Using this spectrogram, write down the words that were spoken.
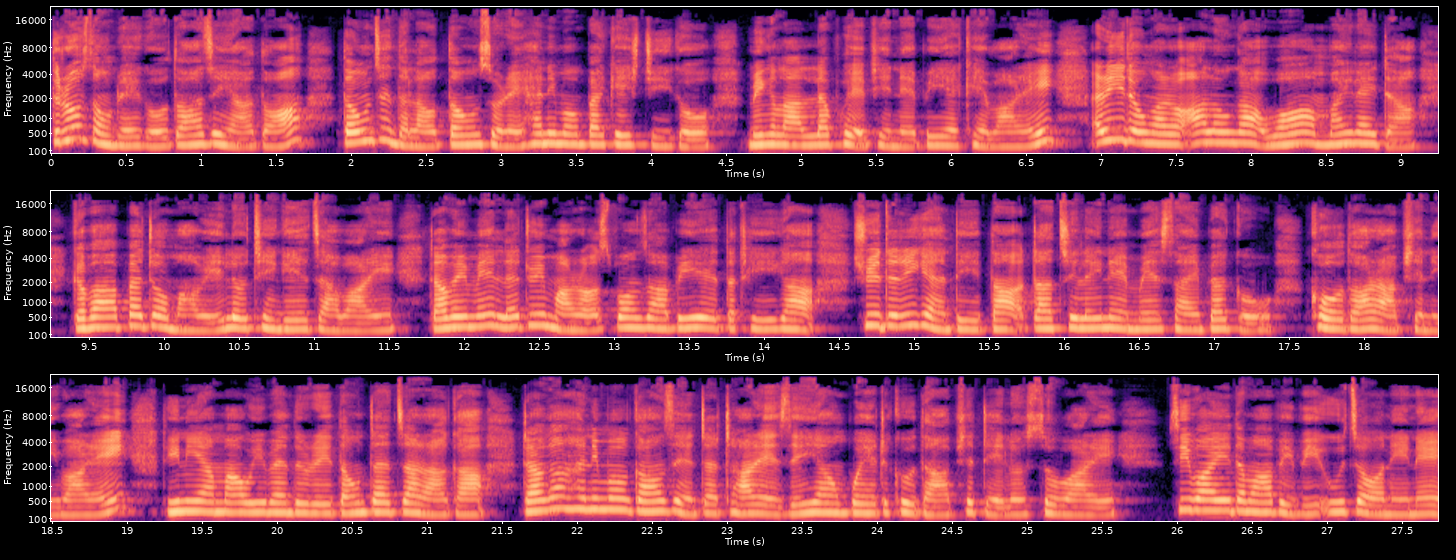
သူတို့ဆောင်တွေကိုသွားခြင်းရတော့သုံးကျင်တလောက်သုံးဆိုတဲ့ honeymoon package ကြီးကိုမင်္ဂလာလက်ဖွဲ့အဖြစ်နဲ့ပေးရခဲ့ပါတယ်။အဲ့ဒီတုန်းကတော့အားလုံးကဝါမိုက်လိုက်တာကဘာပတ်တော့မှာပဲလို့ထင်ခဲ့ကြပါတယ်။ဒါပေမဲ့လက်တွေ့မှာတော့ sponsor ပေးတဲ့တထေးကရွှေတရိကန်ဒေတာတာချီလိမ့်နဲ့မဲဆိုင်ဘက်ကိုခေါ်သွားတာဖြစ်နေပါတယ်။ဒီနေရာမှာဝေဖန်သူတွေသုံးသပ်ကြတာကဒါက honeymoon ကောင်းစဉ်တက်ထားတဲ့ဈေးရောင်းပွဲတစ်ခုသာဖြစ်တယ်လို့ဆိုပါတယ်။စီးပွားရေးသမားပြည်ပြီးဦးကျော်အနေနဲ့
